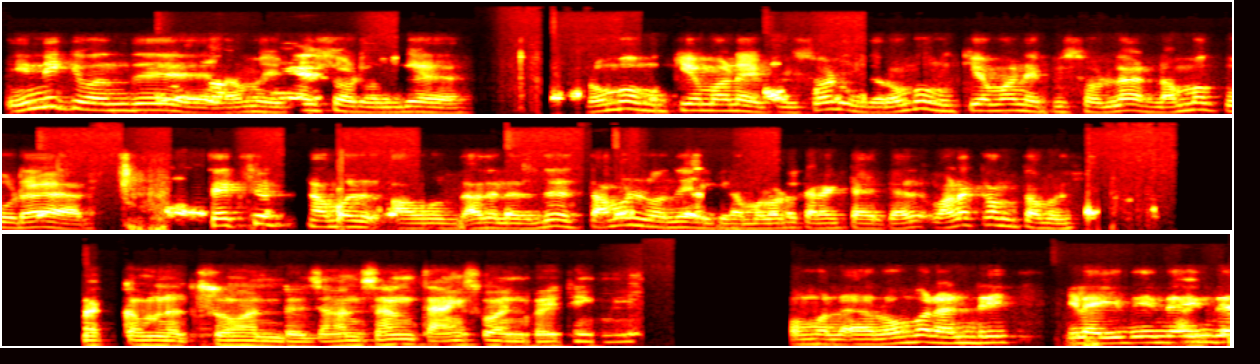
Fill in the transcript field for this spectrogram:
இன்னைக்கு வந்து நம்ம எபிசோடு வந்து ரொம்ப முக்கியமான எபிசோட் இந்த ரொம்ப முக்கியமான எபிசோட்ல நம்ம கூட செக்ஷட் தமிழ் அவங்க அதுல இருந்து தமிழ் வந்து இன்னைக்கு நம்மளோட கனெக்ட் ஆயிருக்காரு. வணக்கம் தமிழ். வணக்கம் நட்சு and Johnson thanks for inviting me ரொம்ப ரொம்ப நன்றி. இல்ல இது இந்த இந்த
